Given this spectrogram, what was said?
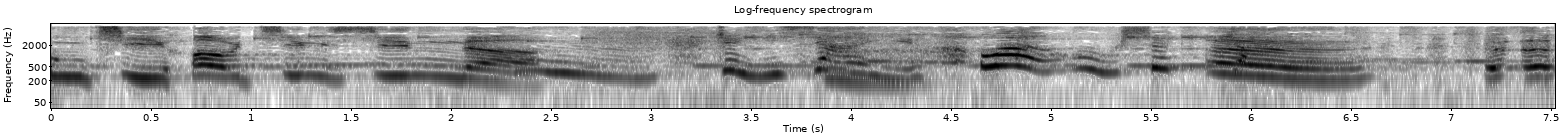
空气好清新呐。嗯，这一下雨，万物生长。嗯，呃呃，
